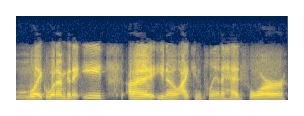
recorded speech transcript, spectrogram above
like what I'm going to eat, I, you know, I can plan ahead for,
